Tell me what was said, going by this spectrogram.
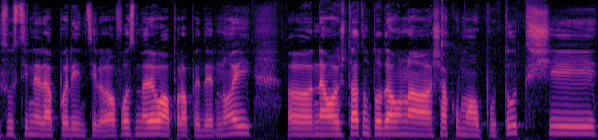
susținerea părinților. Au fost mereu aproape de noi, uh, ne-au ajutat întotdeauna așa cum au putut și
